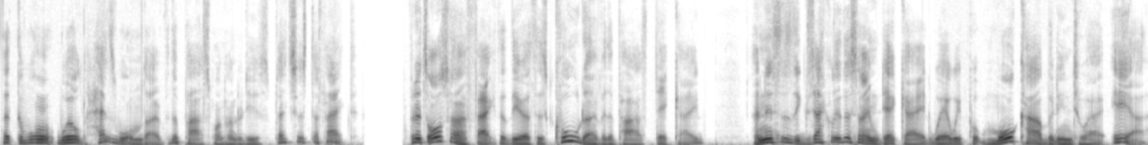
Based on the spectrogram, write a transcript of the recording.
that the world has warmed over the past 100 years. That's just a fact. But it's also a fact that the Earth has cooled over the past decade. And this is exactly the same decade where we put more carbon into our air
